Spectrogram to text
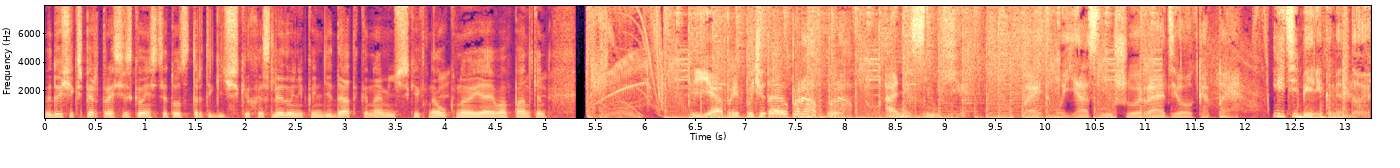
ведущий эксперт Российского института стратегических исследований, кандидат экономических наук. Ну и я, Иван Панкин. Я предпочитаю правду, правду, а не слухи. Поэтому я слушаю Радио КП. И тебе рекомендую.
